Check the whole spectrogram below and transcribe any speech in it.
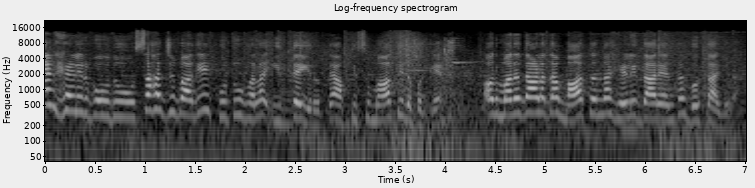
ಏನ್ ಹೇಳಿರಬಹುದು? ಸಹಜವಾಗಿ ಕುತೂಹಲ ಇದ್ದೇ ಇರುತ್ತೆ ಆ ಪಿಸು ಮಾತಿನ ಬಗ್ಗೆ. ಅವ್ರ ಮನದಾಳದ ಮಾತನ್ನ ಹೇಳಿದ್ದಾರೆ ಅಂತ ಗೊತ್ತಾಗಿದೆ.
